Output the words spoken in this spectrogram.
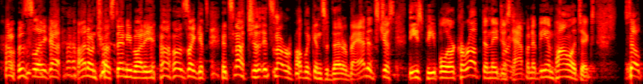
I was like, uh, I don't trust anybody. I was like, it's it's not just it's not Republicans that are bad. It's just these people are corrupt and they just Right. happen to be in politics. So.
